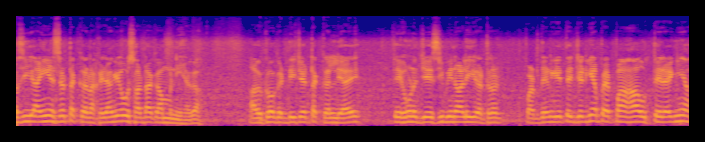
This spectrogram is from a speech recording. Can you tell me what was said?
ਅਸੀਂ ਐਂ ਹੀ ਇਸੇ ਢੱਕਣ ਰੱਖ ਜਾਾਂਗੇ, ਉਹ ਸਾਡਾ ਕੰਮ ਨਹੀਂ ਹੈਗਾ। ਆ ਵੇਖੋ ਗੱਡੀ 'ਚ ਢੱਕਣ ਲਿਆਏ ਤੇ ਹੁਣ ਜੀਸੀਬੀ ਨਾਲ ਹੀ ਅਟਰ ਪੱਟ ਦੇਣਗੇ ਤੇ ਜਿਹੜੀਆਂ ਪਾਈਪਾਂ ਆਹ ਉੱਤੇ ਰਹਿ ਗਈਆਂ,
